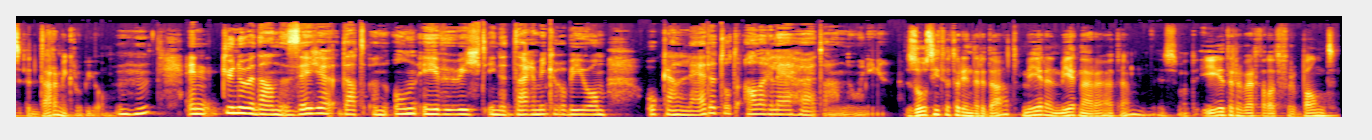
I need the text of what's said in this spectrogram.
is het darmmicrobioom. Mm -hmm. En kunnen we dan zeggen dat een onevenwicht in het darmmicrobioom ook kan leiden tot allerlei huidaandoeningen? Zo ziet het er inderdaad meer en meer naar uit. Hè? Dus, want eerder werd al het verband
